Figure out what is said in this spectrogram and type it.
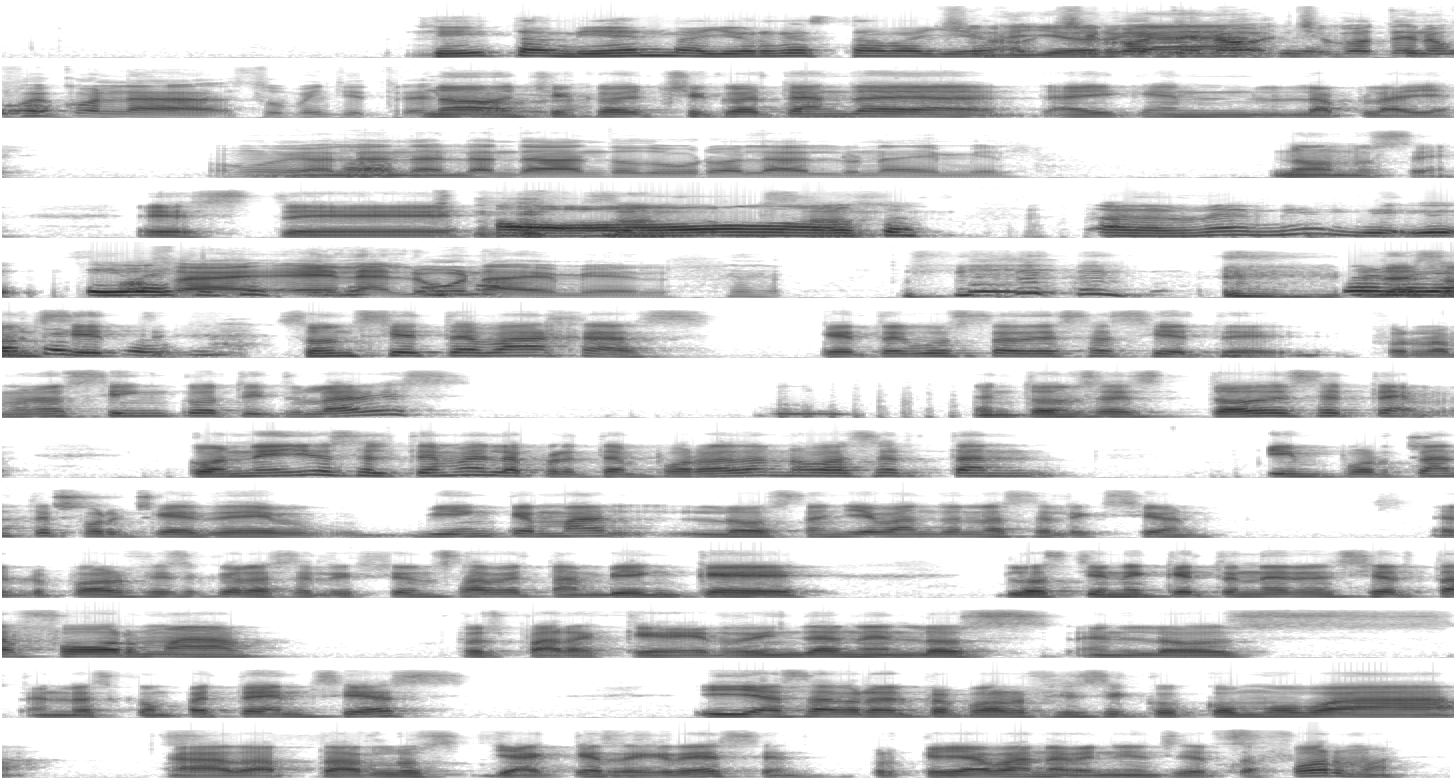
Sí, también, Mayorga estaba ayer. Mayorga- Chicote no, Chicote no fue con la sub-23. No. Chico, Chicote anda ahí en la playa. Uy, le, anda, le anda dando duro a la luna de miel. No, no sé. Este. Oh, son- son- o sea, a la luna de miel. Yo- O sea, en la luna de miel. Bueno, son, siete, que- son siete bajas. ¿Qué te gusta de esas siete? ¿Por lo menos cinco titulares? Entonces, todo ese tema. Con ellos, el tema de la pretemporada no va a ser tan importante porque, de bien que mal, lo están llevando en la selección. El preparador físico de la selección sabe también que los tiene que tener en cierta forma, pues para que rindan en, los, en, los, en las competencias. Y ya sabrá el preparador físico cómo va a adaptarlos ya que regresen, porque ya van a venir en cierta forma.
